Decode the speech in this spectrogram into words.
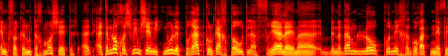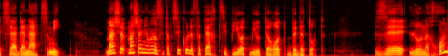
הם כבר קנו תחמושת, אתם לא חושבים שהם ייתנו לפרט כל כך פעוט להפריע להם? הבן אדם לא קונה חגורת נפץ להגנה עצמית. מה, ש, מה שאני אומר זה תפסיקו לפתח ציפיות מיותרות בדתות. זה לא נכון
